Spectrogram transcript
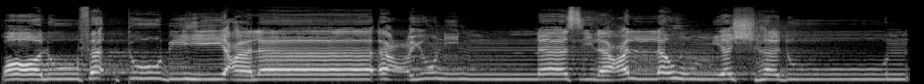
قالوا فأتوا به على أعين الناس لعلهم يشهدون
